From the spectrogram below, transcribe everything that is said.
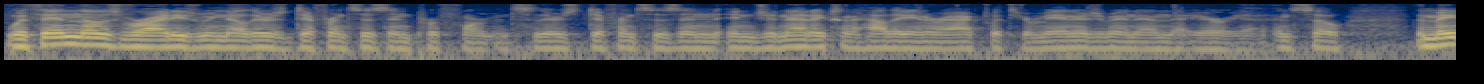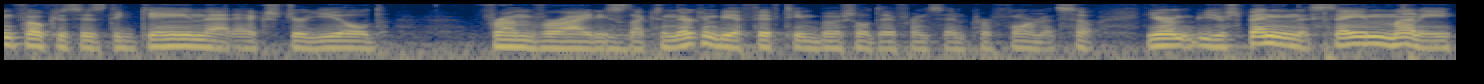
within those varieties, we know there's differences in performance. So there's differences in, in genetics and how they interact with your management and the area. And so the main focus is to gain that extra yield from variety selection. There can be a 15 bushel difference in performance. So you're, you're spending the same money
